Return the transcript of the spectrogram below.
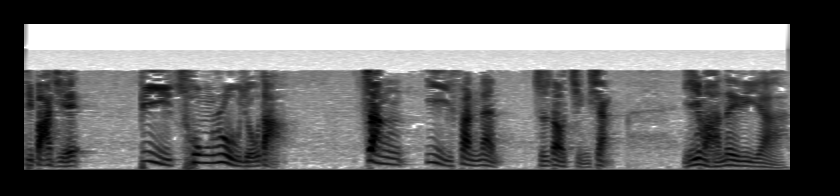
第八节：必冲入犹大，仗义泛滥，直到景象。以马内利亚，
